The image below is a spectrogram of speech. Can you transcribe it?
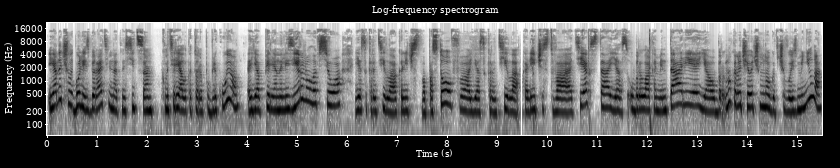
И я начала более избирательно относиться к материалу, который публикую. Я переанализировала все, я сократила количество постов, я сократила количество текста, я убрала комментарии, я убрала... Ну, короче, я очень много чего изменила.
